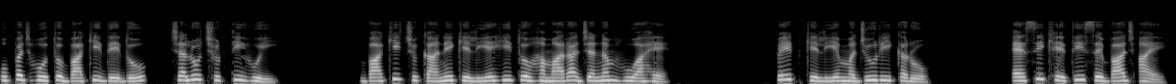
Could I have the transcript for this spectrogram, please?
उपज हो तो बाकी दे दो, चलो छुट्टी हुई। बाकी चुकाने के लिए ही तो हमारा जन्म हुआ है। पेट के लिए मजूरी करो। ऐसी खेती से बाज आए।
